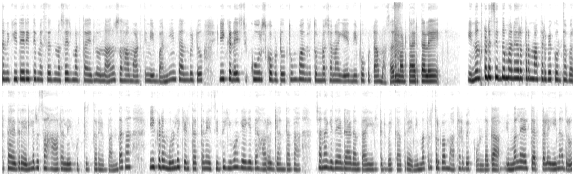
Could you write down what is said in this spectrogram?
ನನಗೆ ಇದೇ ರೀತಿ ಮೆಸೇಜ್ ಮೆಸೇಜ್ ಮಾಡ್ತಾ ಇದ್ಲು, ನಾನು ಸಹ ಮಾಡ್ತೀನಿ, ಬನ್ನಿ ಅಂತ ಅಂದ್ಬಿಟ್ಟು ಈ ಕಡೆ ಕೂರಿಸ್ಕೊಬಿಟ್ಟು ತುಂಬ ಅಂದರೆ ತುಂಬ ಚೆನ್ನಾಗಿ ದೀಪ ಪುಟ್ಟ ಮಸಾಜ್ ಮಾಡ್ತಾ ಇರ್ತಾಳೆ. ಇನ್ನೊಂದು ಕಡೆ ಸಿದ್ದು ಮನೆಯವ್ರ ಹತ್ರ ಮಾತಾಡಬೇಕು ಅಂತ ಬರ್ತಾ ಇದ್ದರೆ ಎಲ್ಲರೂ ಸಹ ಹಾಲಲ್ಲಿ ಕೂತಿರ್ತಾರೆ. ಬಂದಾಗ ಈ ಕಡೆ ಮುರುಳಿ ಕೇಳ್ತಾ ಇರ್ತಾನೆ, ಸಿದ್ದು ಇವಾಗ ಹೇಗಿದೆ ಆರೋಗ್ಯ? ಅಂದಾಗ, ಚೆನ್ನಾಗಿದೆ ಡ್ಯಾಡ್ ಅಂತ ಹೇಳ್ತಿರ್ಬೇಕಾದ್ರೆ ನಿಮ್ಮ ಹತ್ರ ಸ್ವಲ್ಪ ಮಾತಾಡಬೇಕು ಅಂದಾಗ ವಿಮಲ ಹೇಳ್ತಾ ಇರ್ತಾಳೆ, ಏನಾದರೂ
